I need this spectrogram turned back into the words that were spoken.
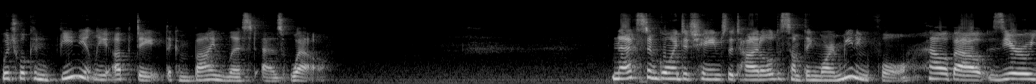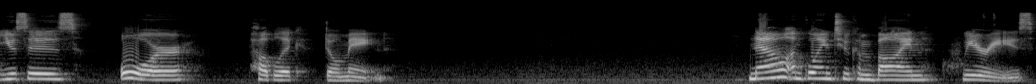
which will conveniently update the combined list as well. Next, I'm going to change the title to something more meaningful. How about zero uses or public domain? Now I'm going two combine queries.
